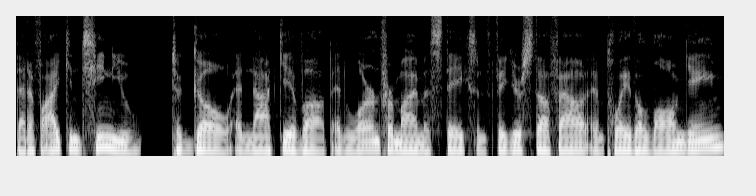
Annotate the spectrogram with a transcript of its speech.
that if I continue to go and not give up and learn from my mistakes and figure stuff out and play the long game,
